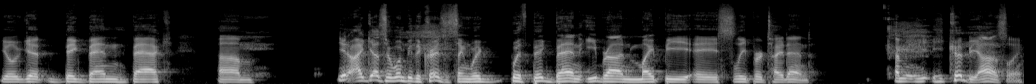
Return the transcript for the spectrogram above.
You'll get Big Ben back. Um, you know, I guess it wouldn't be the craziest thing with with Big Ben. Ebron might be a sleeper tight end. I mean, he, he could be honestly.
